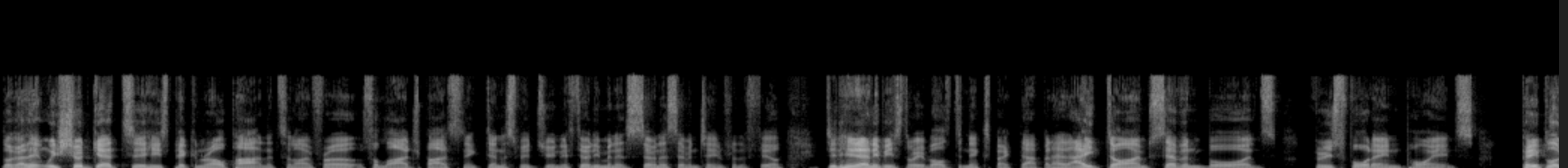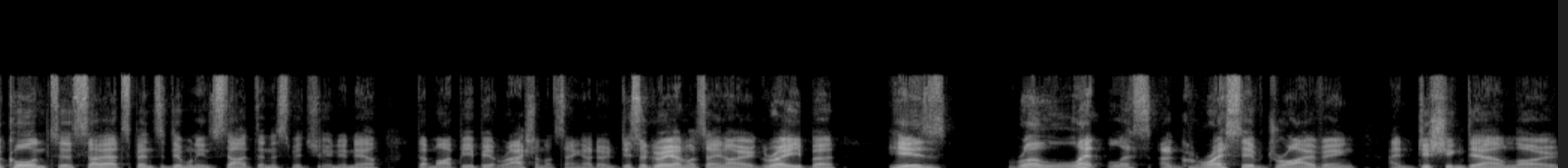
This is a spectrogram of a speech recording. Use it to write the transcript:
look, I think we should get to his pick and roll partner tonight for for large parts. Nick Dennis Smith Jr. thirty minutes, seven to seventeen from the field. Didn't hit any of his three balls. Didn't expect that, but had eight dimes, seven boards for his fourteen points. People are calling to sub out Spencer Dinwiddie and start Dennis Smith Jr. Now that might be a bit rash. I'm not saying I don't disagree. I'm not saying I agree, but his relentless aggressive driving and dishing down low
